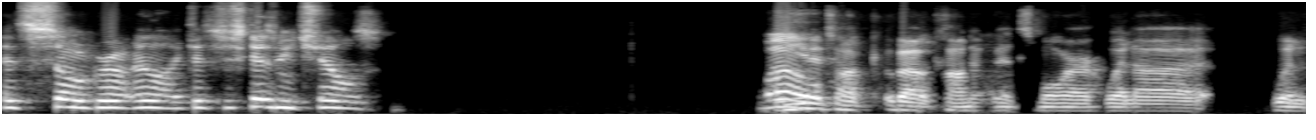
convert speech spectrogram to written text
It's so gross. Like it just gives me chills. we Well, need to talk about condiments more when uh when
